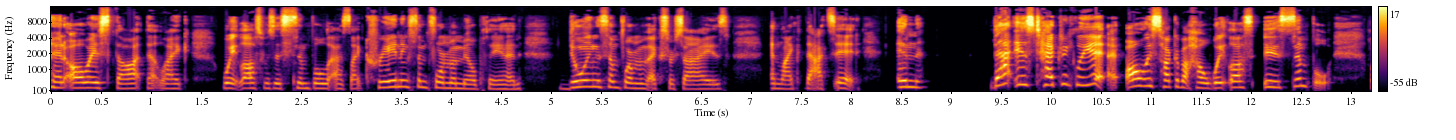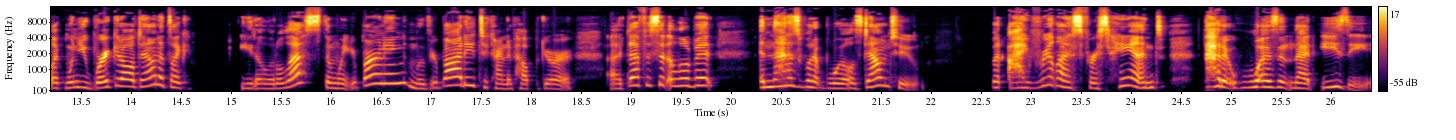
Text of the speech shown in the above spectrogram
I had always thought that like weight loss was as simple as like creating some form of meal plan, doing some form of exercise, and like that's it. And that is technically it. I always talk about how weight loss is simple. Like when you break it all down, it's like eat a little less than what you're burning, move your body to kind of help your uh, deficit a little bit. And that is what it boils down to. But I realized firsthand that it wasn't that easy.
